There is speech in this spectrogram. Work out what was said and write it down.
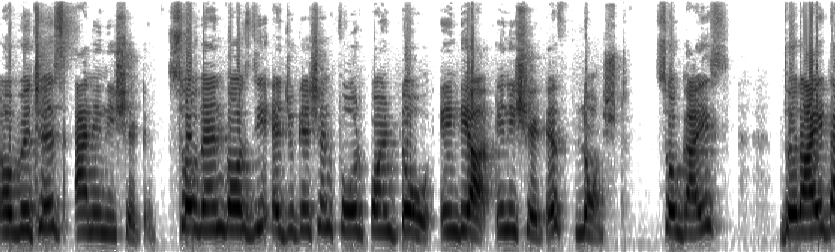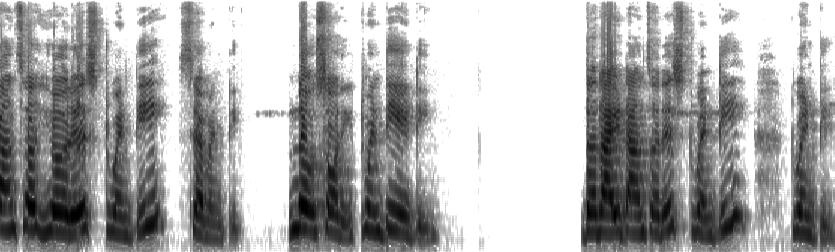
uh, which is an initiative. So when was the Education 4.0 India initiative launched? So guys, the right answer here is 2017. No, sorry, 2018. The right answer is 2020.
